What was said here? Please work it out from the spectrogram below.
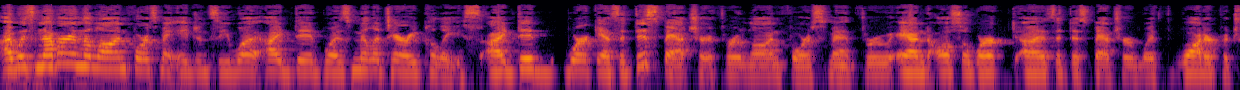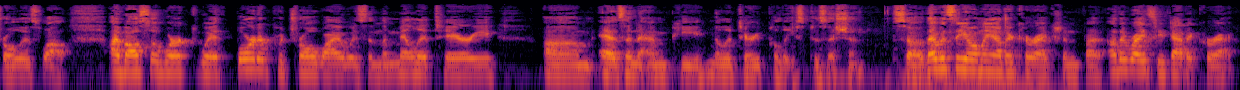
I was never in the law enforcement agency. What I did was military police. I did work as a dispatcher through law enforcement through, and also worked uh, as a dispatcher with water patrol as well. I've also worked with border patrol while I was in the military um, as an MP, military police position. So that was the only other correction, but otherwise you got it correct.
